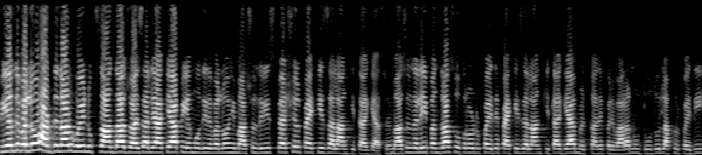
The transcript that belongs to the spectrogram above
PM ਦੇ ਵੱਲੋਂ ਹੜ੍ਹ ਦੇ ਨਾਲ ਹੋਏ ਨੁਕਸਾਨ ਦਾ ਜਾਇਜ਼ਾ ਲਿਆ ਗਿਆ। ਪੀਐਮ ਮੋਦੀ ਦੇ ਵੱਲੋਂ ਹਿਮਾਚਲ ਦੇ ਲਈ ਸਪੈਸ਼ਲ ਪੈਕੇਜ ਦਾ ਐਲਾਨ ਕੀਤਾ ਗਿਆ। ਸੋ ਹਿਮਾਚਲ ਦੇ ਲਈ 1500 ਕਰੋੜ ਰੁਪਏ ਦੇ ਪੈਕੇਜ ਐਲਾਨ ਕੀਤਾ ਗਿਆ। ਮ੍ਰਿਤਕਾਂ ਦੇ ਪਰਿਵਾਰਾਂ ਨੂੰ 2-2 ਲੱਖ ਰੁਪਏ ਦੀ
